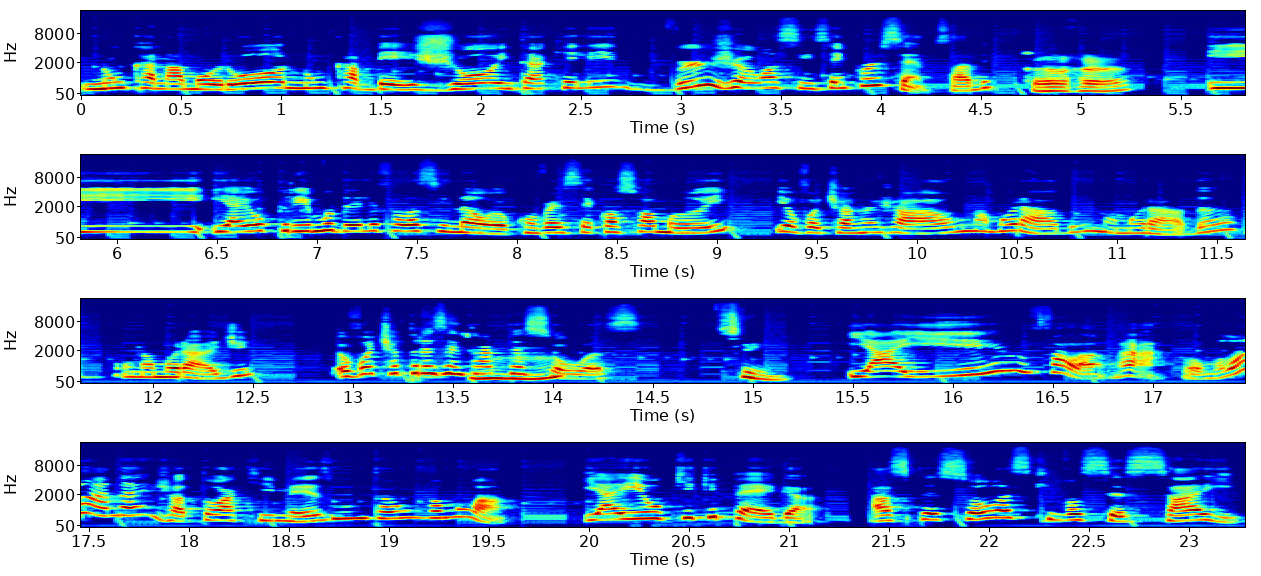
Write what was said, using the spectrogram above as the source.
nunca namorou, nunca beijou, então é aquele virgão assim, 100%, sabe? Aham. Uhum. E, e aí o primo dele fala assim: Não, eu conversei com a sua mãe e eu vou te arranjar um namorado, namorada, um namorade. Eu vou te apresentar uhum. pessoas. Sim. E aí fala: Ah, vamos lá, né? Já tô aqui mesmo, então vamos lá. E aí o que que pega? As pessoas que você sai,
